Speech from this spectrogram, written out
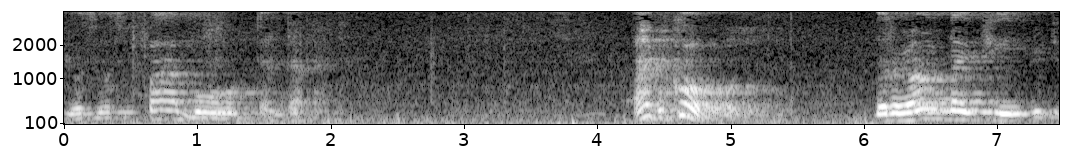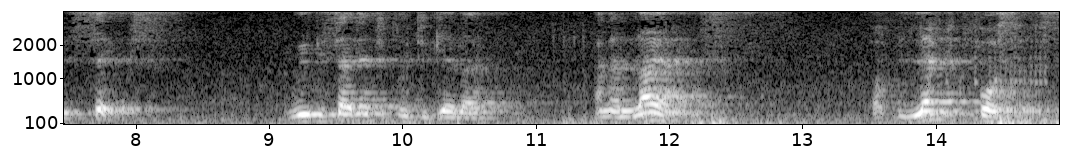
because he was far more than that. I recall that around 1986, we decided to put together an alliance of left forces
